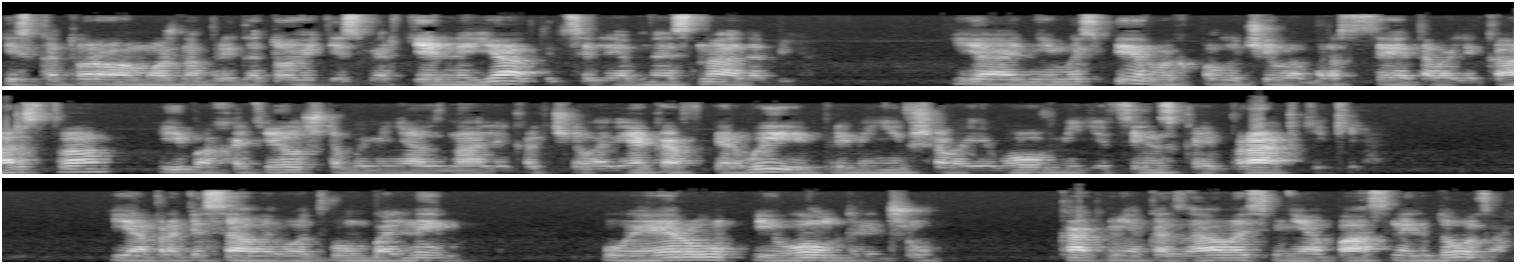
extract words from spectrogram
из которого можно приготовить и смертельный яд, и целебное снадобье. Я одним из первых получил образцы этого лекарства, ибо хотел, чтобы меня знали как человека, впервые применившего его в медицинской практике. Я прописал его двум больным, Уэру и Олдриджу, как мне казалось, в неопасных дозах.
